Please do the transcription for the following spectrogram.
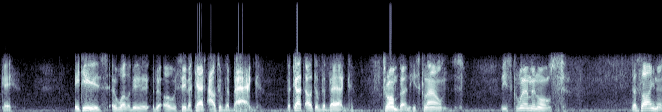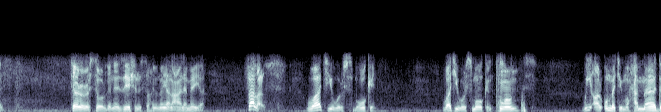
Okay? It is, uh, well, they, they always say the cat out of the bag. The cat out of the bag. Trump and his clowns. These criminals. The Zionist terrorist organization الصهيونية العالمية. Fellas, what you were smoking, what you were smoking, punks, we are Ummati Muhammad.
